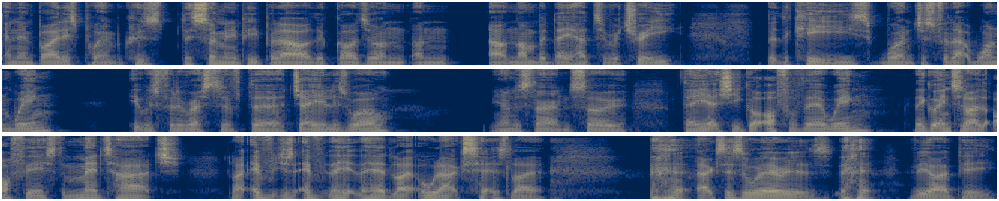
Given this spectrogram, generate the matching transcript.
And then by this point, because there's so many people out, the guards are on, on outnumbered, they had to retreat. But the keys weren't just for that one wing; it was for the rest of the jail as well. You understand? So they actually got off of their wing. They got into like the office, the med hatch, like every just every they they had like all access, like access all areas, VIP,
